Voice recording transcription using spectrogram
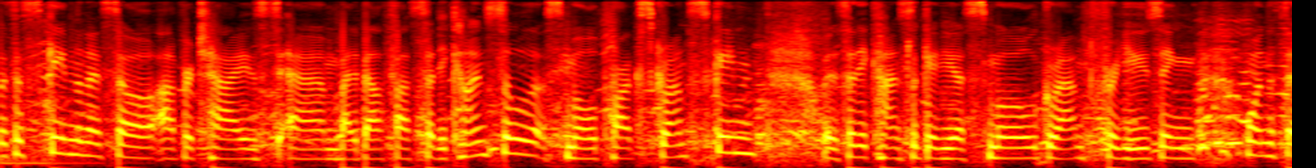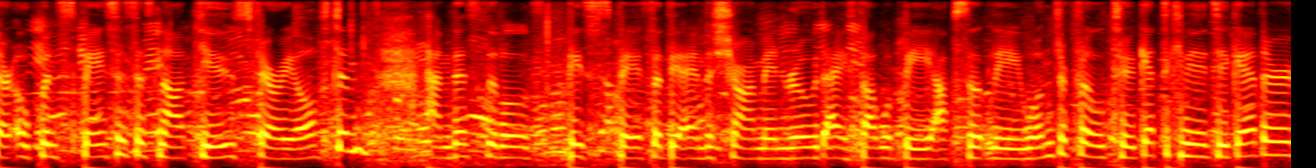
Was a scheme that I saw advertised um, by the Belfast City Council, a small parks grant scheme, where the City Council give you a small grant for using one of their open spaces that's not used very often. And this little piece of space at the end of Sharman Road I thought would be absolutely wonderful to get the community together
